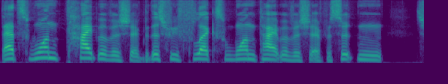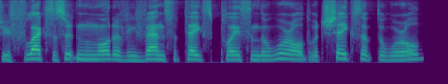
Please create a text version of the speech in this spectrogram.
That's one type of a shape. This reflects one type of a shape. A certain this reflects a certain mode of events that takes place in the world, which shakes up the world.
